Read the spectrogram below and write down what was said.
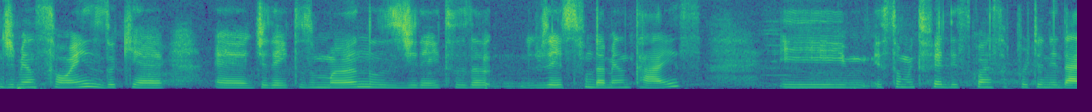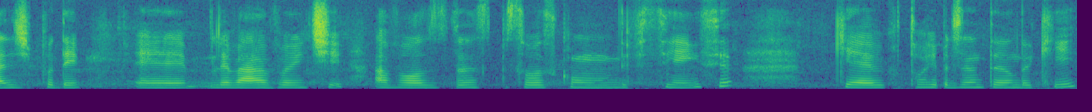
dimensões do que é, é direitos humanos, direitos, direitos fundamentais. E estou muito feliz com essa oportunidade de poder é, levar avante a voz das pessoas com deficiência, que é o que estou representando aqui.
